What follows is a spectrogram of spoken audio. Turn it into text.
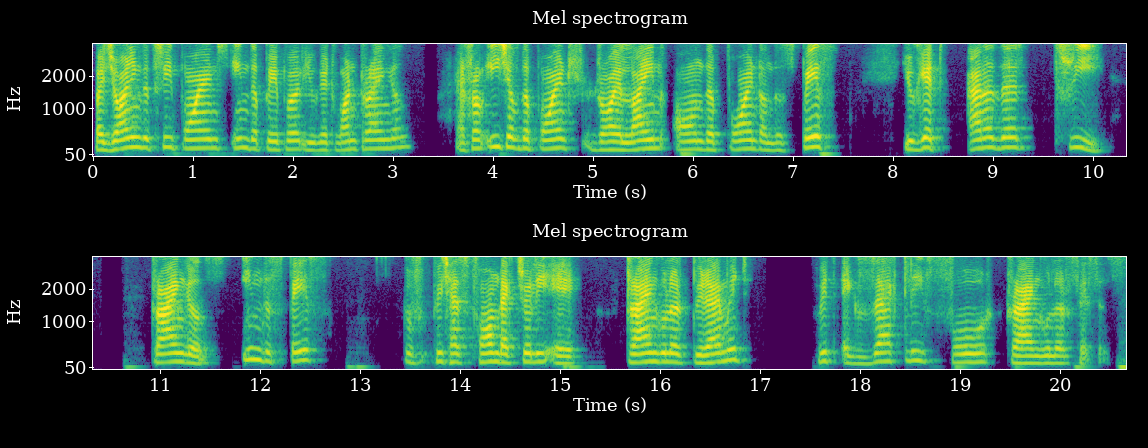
by joining the three points in the paper, you get one triangle. And from each of the points, draw a line on the point on the space. You get another three triangles in the space, which has formed actually a triangular pyramid with exactly four triangular faces.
